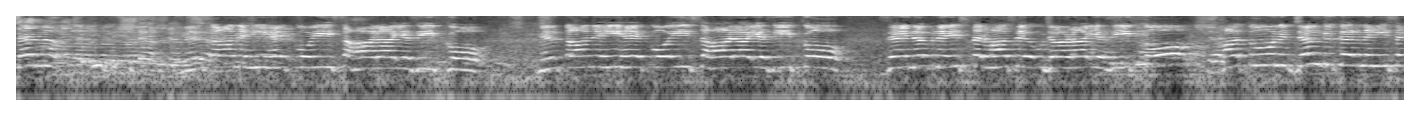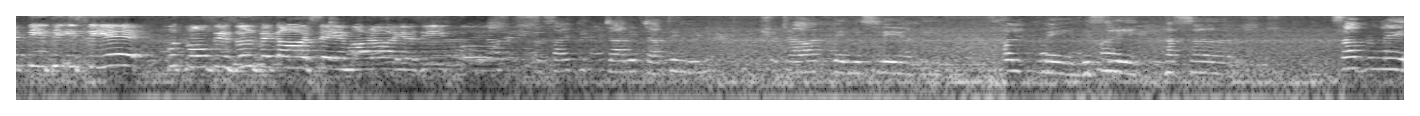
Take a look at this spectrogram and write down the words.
जैनब मिलता नहीं है कोई सहारा यजीद को। मिलता नहीं है कोई सहारा यजीद को। जैनब ने इस तरह से उजाड़ा यजीद को। खातून जंग कर नहीं सकती थी, इसलिए खुतबों की जुल्फकार से मारा यजीद को। जाने जाते हुए में में हसन, सब्र में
